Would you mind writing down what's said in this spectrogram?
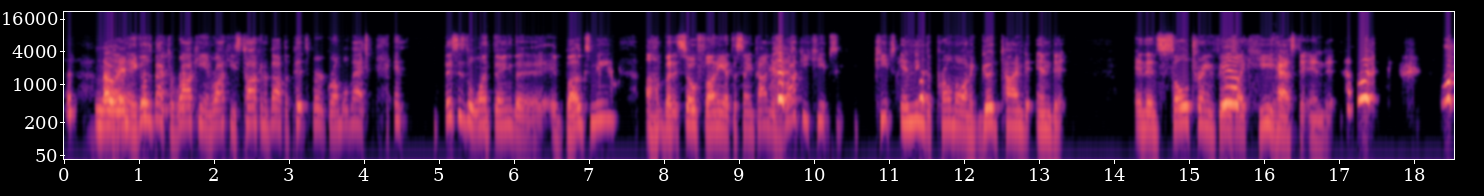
noted. Uh, and it goes back to Rocky, and Rocky's talking about the Pittsburgh Rumble match. And this is the one thing that it bugs me, um, but it's so funny at the same time. Is Rocky keeps keeps ending the promo on a good time to end it, and then Soul Train feels like he has to end it. Oh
